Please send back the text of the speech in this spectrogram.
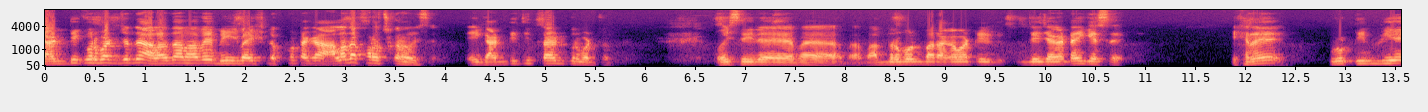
গানটি করবার জন্য আলাদাভাবে বিশ বাইশ লক্ষ টাকা আলাদা খরচ করা হয়েছে। এই গানটি চিত্রায়ন করবার জন্য। ওই সিনে বান্দরবন বা রাঙামাটির যে জায়গাটাই গেছে, এখানে পুরো টিম নিয়ে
